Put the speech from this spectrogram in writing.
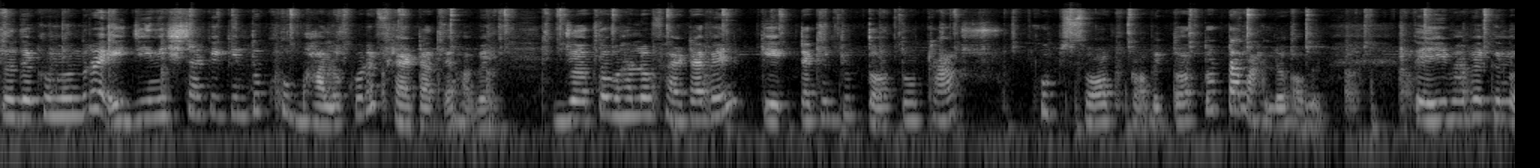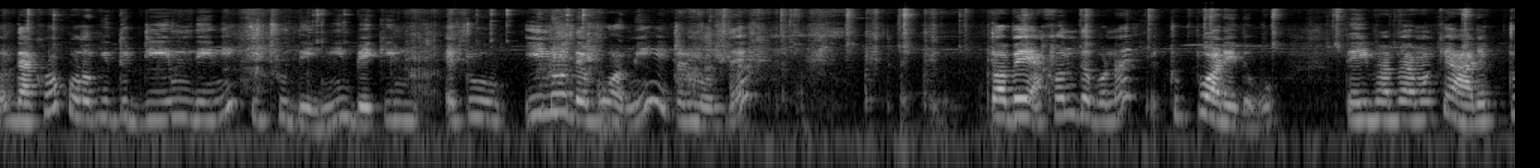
তো দেখুন বন্ধুরা, এই জিনিসটাকে কিন্তু খুব ভালো করে ফ্যাটাতে হবে। যত ভালো ফ্যাটাবেন, কেকটা কিন্তু ততটা খুব সফট হবে, ততটা ভালো হবে। তো এইভাবে দেখো, কোনো কিন্তু ডিম দিইনি, কিছু দিইনি বেকিং একটু ইনো দেবো আমি এটার মধ্যে। তবে এখন দেবো না, একটু পরে দেবো। তো এইভাবে আমাকে আরেকটু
